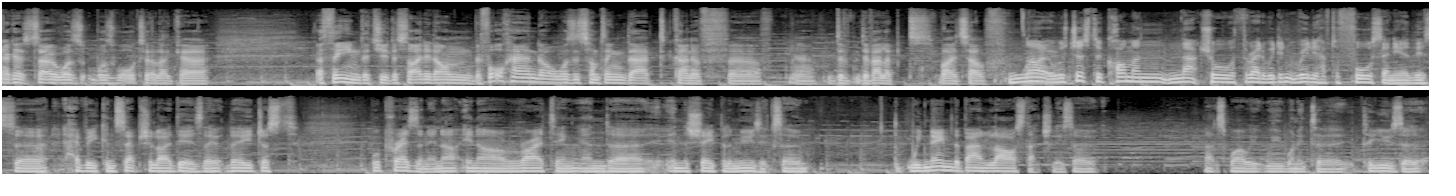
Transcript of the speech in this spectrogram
okay. So was was water like a a theme that you decided on beforehand, or was it something that kind of uh, you know de- developed by itself? No, it was just a common natural thread. We didn't really have to force any of these uh, heavy conceptual ideas. They they just were present in our in our writing and uh, in the shape of the music. So we named the band last actually. So that's why we, we wanted to to use a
